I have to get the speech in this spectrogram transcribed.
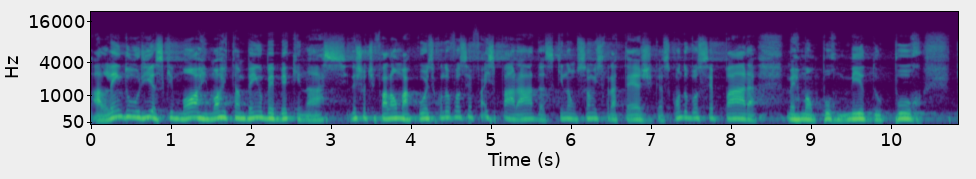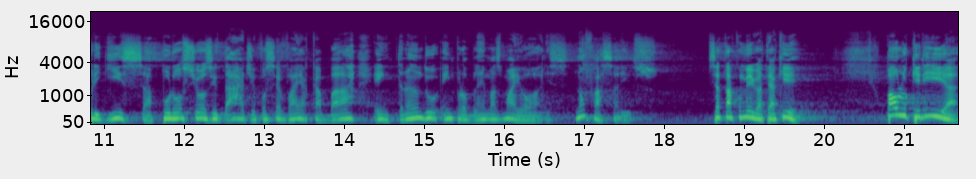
Além do Urias que morre, morre também o bebê que nasce. Deixa eu te falar uma coisa: quando você faz paradas que não são estratégicas, quando você para, meu irmão, por medo, por preguiça, por ociosidade, você vai acabar entrando em problemas maiores. Não faça isso. Você está comigo até aqui? Paulo queria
